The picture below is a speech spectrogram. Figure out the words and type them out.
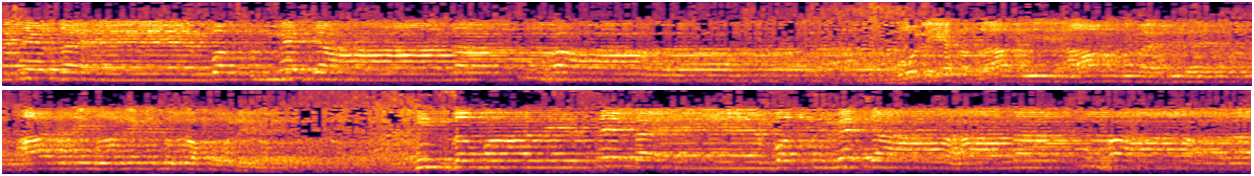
से गए बस में आज नहीं तो कब जमाने से में जाना तुम्हारा।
